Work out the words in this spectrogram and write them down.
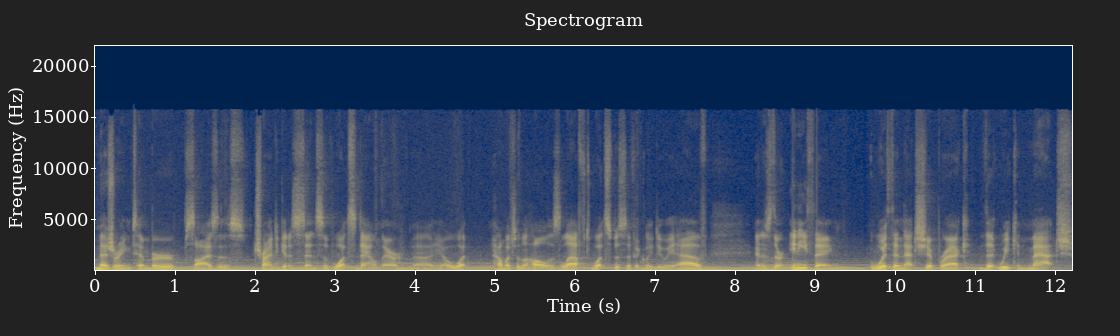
measuring timber sizes, trying to get a sense of what's down there. Uh, you know, what, how much of the hull is left, what specifically do we have, and is there anything within that shipwreck that we can match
